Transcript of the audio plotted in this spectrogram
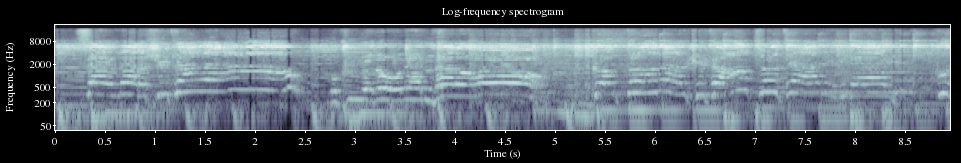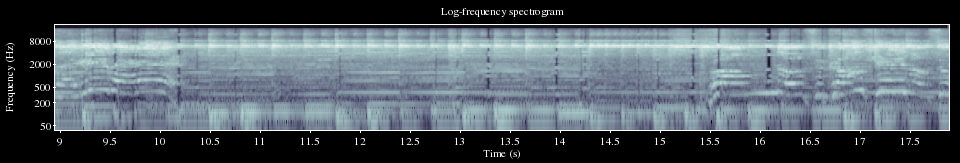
さよならしたら僕はどうなるだろう King of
